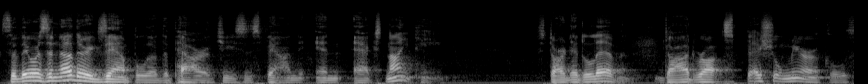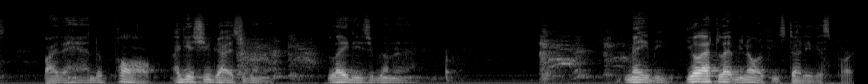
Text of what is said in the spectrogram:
So there was another example of the power of Jesus found in Acts 19. Start at 11. God wrought special miracles by the hand of Paul. I guess you guys are to, ladies are to, maybe. You'll have to let me know if you study this part.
